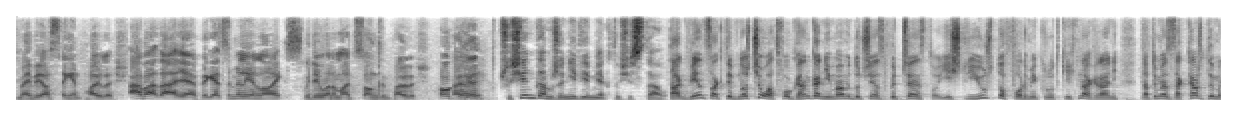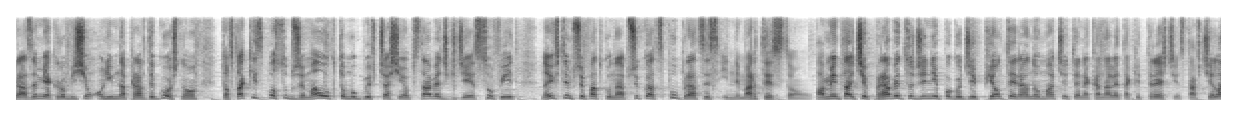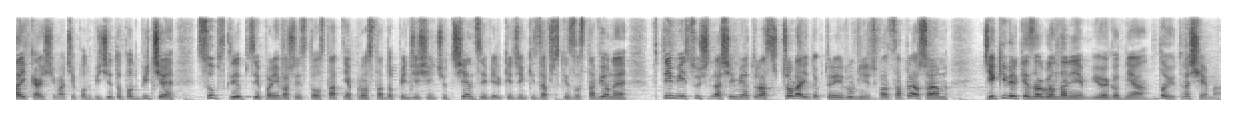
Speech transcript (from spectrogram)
Maybe I'll sing in Polish. How about that? Yeah, if it gets a million likes, we do one of my songs in Polish. Okej. Przysięgam, że nie wiem jak to się stało. Tak więc z aktywnością Łatwoganga nie mamy do czynienia zbyt często, jeśli już to w formie krótkich nagrań, natomiast za każdym razem jak robi się o nim naprawdę głośno, to w taki sposób, że mało kto mógłby wcześniej obstawiać, gdzie jest sufit, no i w tym przypadku na przykład współpracy z innym artystą. Pamiętajcie, prawie codziennie po godzinie 5 rano macie tutaj na kanale takie treści, stawcie lajka, jeśli macie podbicie to podbicie, subskrypcję, ponieważ jest to ostatnia prosta do 50 tysięcy, wielkie dzięki za wszystkie W tym miejscu śla się miniatura z wczoraj, do której również was zapraszam. Dzięki wielkie za oglądanie, miłego dnia, do jutra siema.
